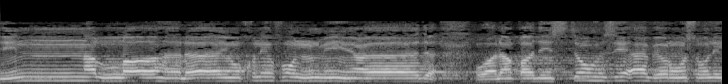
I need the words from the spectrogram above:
إِنَّ اللَّهَ لَا يُخْلِفُ الْمِيعَادَ وَلَقَدِ اسْتُهْزِئَ بِرُسُلٍ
